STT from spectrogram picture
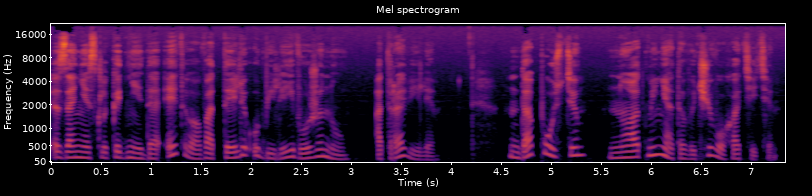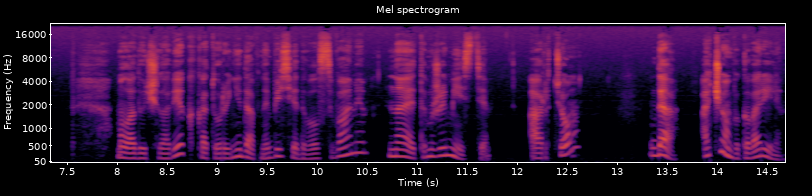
За несколько дней до этого в отеле убили его жену. Отравили. «Допустим. Но от меня-то вы чего хотите?» «Молодой человек, который недавно беседовал с вами на этом же месте. Артем?» «Да. О чем вы говорили?»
